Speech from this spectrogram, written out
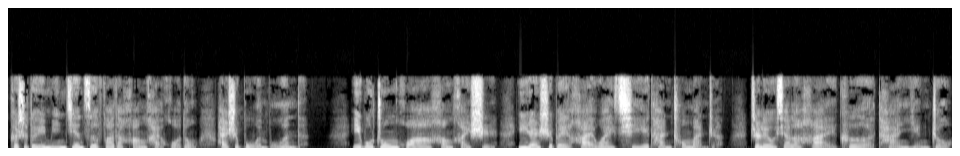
可是，对于民间自发的航海活动，还是不闻不问的。一部中华航海史，依然是被海外奇谈充满着，只留下了海客谈瀛洲。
